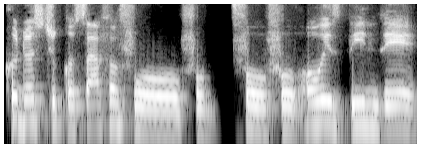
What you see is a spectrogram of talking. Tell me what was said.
kudos to COSAFA for for for for always being there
